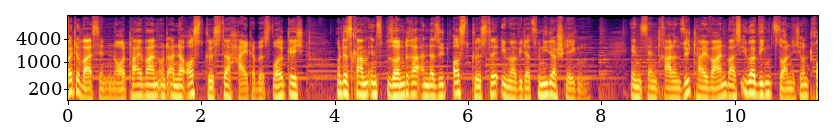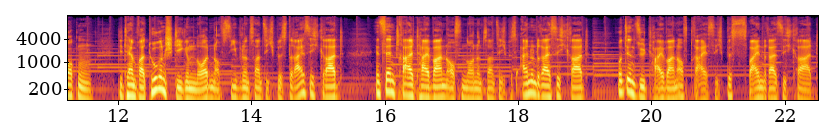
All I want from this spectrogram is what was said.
Heute war es in Nord-Taiwan und an der Ostküste heiter bis wolkig und es kam insbesondere an der Südostküste immer wieder zu Niederschlägen. In Zentral- und Südtaiwan war es überwiegend sonnig und trocken. Die Temperaturen stiegen im Norden auf 27 bis 30 Grad, in Zentral-Taiwan auf 29 bis 31 Grad und in Südtaiwan auf 30 bis 32 Grad.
